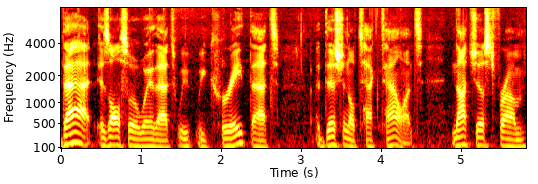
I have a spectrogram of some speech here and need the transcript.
that is also a way that we, we create that additional tech talent, not just from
